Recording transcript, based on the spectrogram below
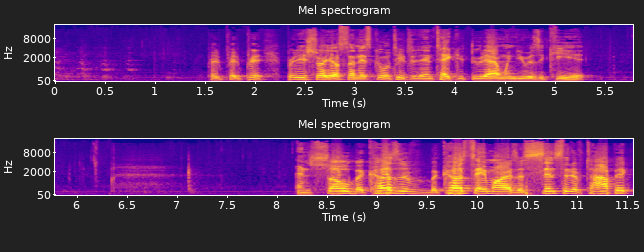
pretty, pretty, pretty, pretty sure your Sunday school teacher didn't take you through that when you was a kid. And so because of because Tamar is a sensitive topic,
